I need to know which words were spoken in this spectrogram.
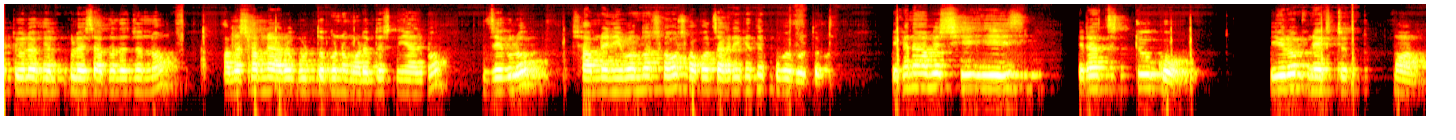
একটু হলেও হেল্পফুল হয়েছে আপনাদের জন্য। আমরা সামনে আরও গুরুত্বপূর্ণ মডেল টেস্ট নিয়ে আসব, যেগুলো সামনে নিবন্ধন সহ সকল চাকরির ক্ষেত্রে খুবই গুরুত্বপূর্ণ। এখানে হবে সি ইজ, এটা হচ্ছে to go Europe next month.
